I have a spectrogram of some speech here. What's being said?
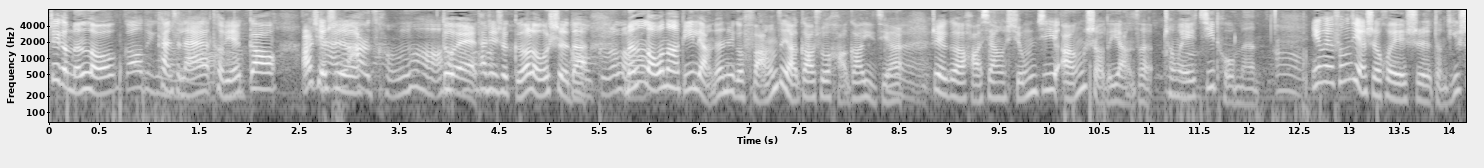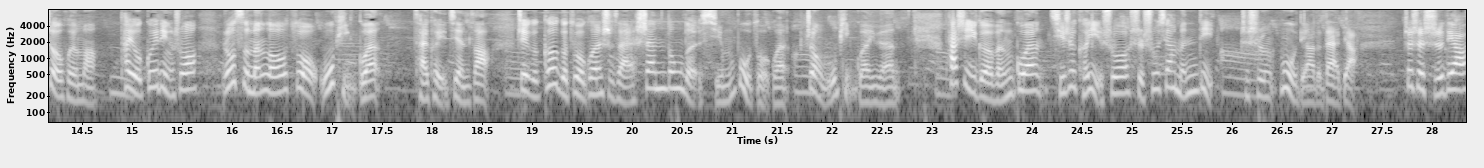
这个门楼，看起来特别高，而且是二层哈。对，它这是阁楼式的。门楼呢比两端这个房子要高出好高一截。这个好像雄鸡昂首的样子，称为鸡头门。因为封建社会是等级社会嘛，它有规定说，如此门楼做五品官才可以建造。这个哥哥做官是在山东的刑部做官，正五品官员。他是一个文官，其实可以说是书香门第。这是木雕的代表。这是石雕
